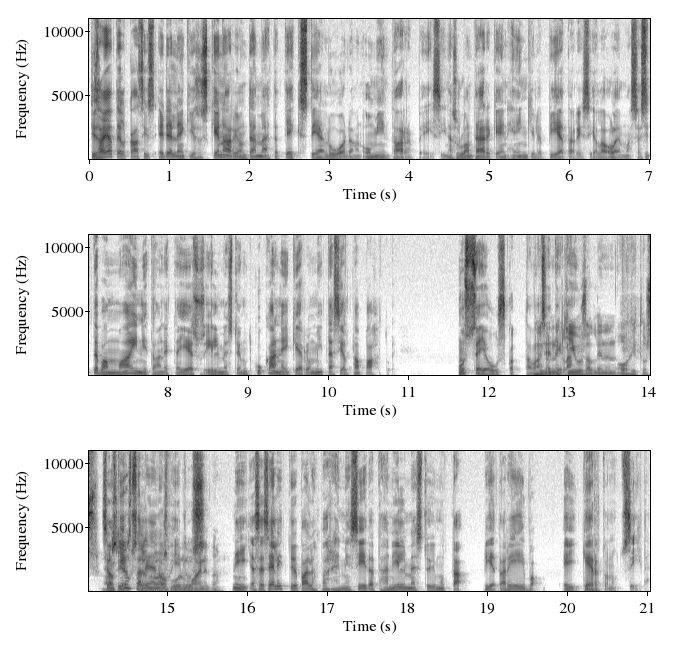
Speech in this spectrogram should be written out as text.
Siis ajatelkaa siis edelleenkin, jos skenaario on tämä, että tekstiä luodaan omiin tarpeisiin ja sulla on tärkein henkilö Pietari siellä olemassa. Ja sitten vaan mainitaan, että Jeesus ilmestyi, mutta kukaan ei kerro, mitä siellä tapahtui. Musta se ei ole uskottavaa se tilanne. kiusallinen ohitus. Se on asiasta, kiusallinen ohitus. Mainita. Niin, ja se selittyy paljon paremmin siitä, että hän ilmestyi, mutta Pietari ei, va- ei kertonut siitä.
